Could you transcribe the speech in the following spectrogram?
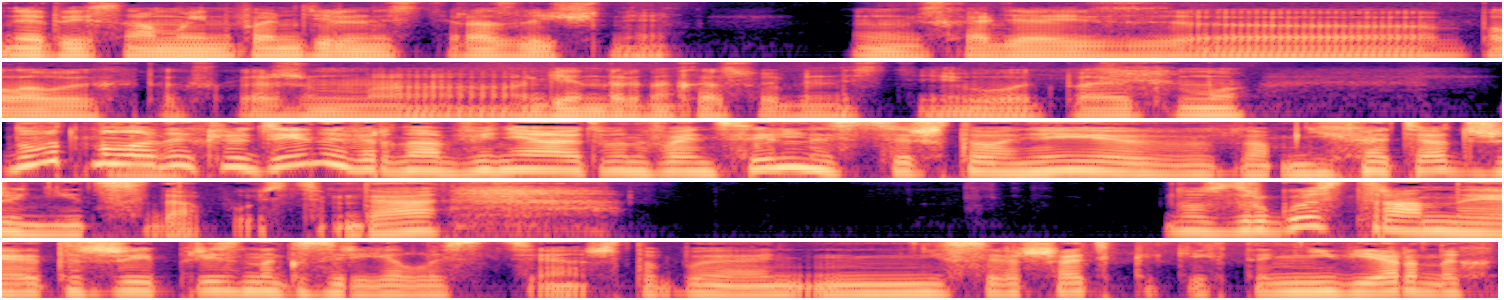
э, этой самой инфантильности различные, исходя из э, половых, так скажем, гендерных особенностей. Вот, поэтому... Ну вот молодых да. людей, наверное, обвиняют в инфантильности, что они там, не хотят жениться, допустим, да. Но, с другой стороны, это же и признак зрелости, чтобы не совершать каких-то неверных,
